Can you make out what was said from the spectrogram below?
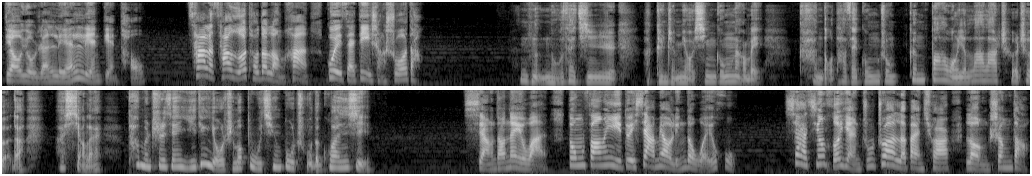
刁有人连连点头，擦了擦额头的冷汗，跪在地上说道：“奴奴在今日跟着妙心宫那位，看到他在宫中跟八王爷拉拉扯扯的，想来。”他们之间一定有什么不清不楚的关系。想到那晚东方奕对夏妙玲的维护，夏清河眼珠转了半圈，冷声道：“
